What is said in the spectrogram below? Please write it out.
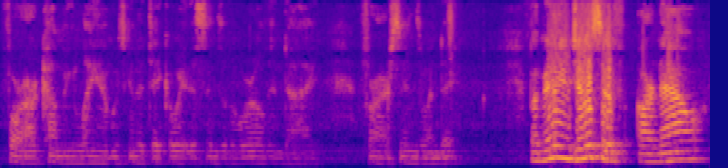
for our coming Lamb who's going to take away the sins of the world and die for our sins one day. But Mary and Joseph are now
